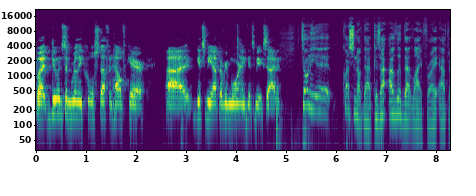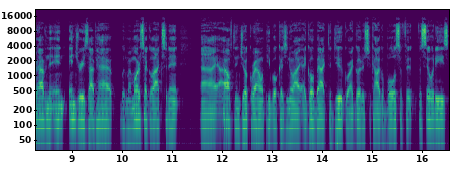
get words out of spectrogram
but doing some really cool stuff in healthcare uh, gets me up every morning, gets me excited. Tony, uh, question of that because I've lived that life right after having the in- injuries I've had with my motorcycle accident. Uh, I, I often joke around with people because you know I, I, go back to Duke or I go to Chicago Bulls facilities,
